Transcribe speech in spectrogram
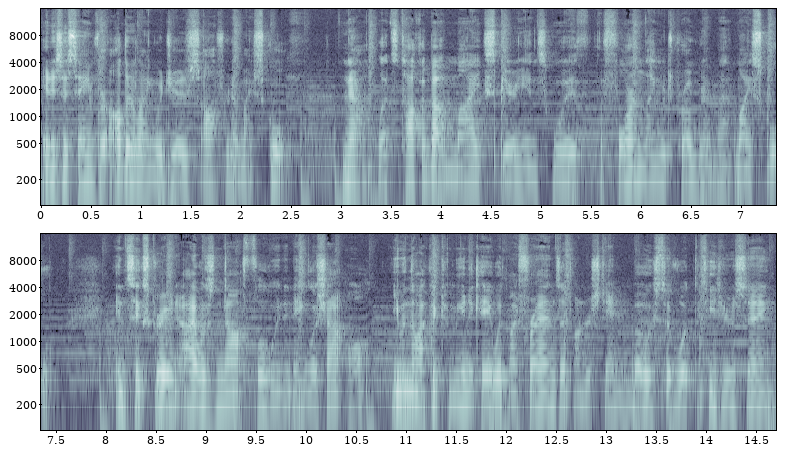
It is the same for other languages offered at my school. Now, let's talk about my experience with the foreign language program at my school. In sixth grade, I was not fluent in English at all. Even though I could communicate with my friends and understand most of what the teacher is saying,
